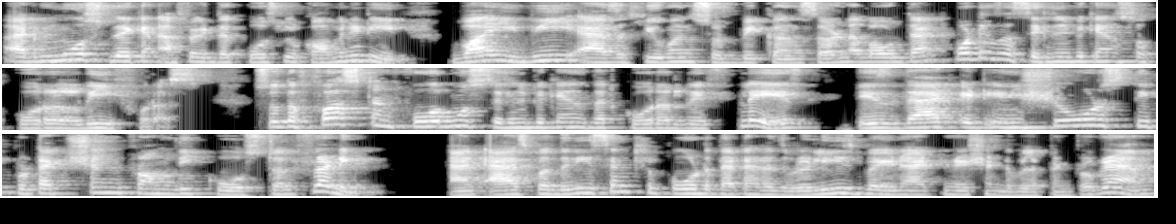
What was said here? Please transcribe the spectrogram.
at most they can affect the coastal community. Why we as a human should be concerned about that? What is the significance of coral reef for us? So the first and foremost significance that coral reef plays is that it ensures the protection from the coastal flooding. And as per the recent report that has released by United Nations Development Programme,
